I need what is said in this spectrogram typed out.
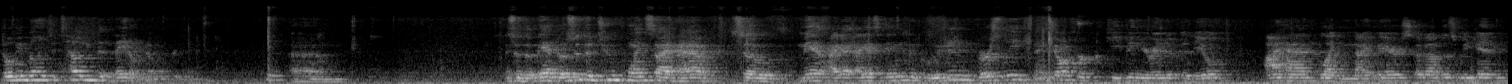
they'll be willing to tell you that they don't know everything. Um, so, man, those are the two points I have. So, man, I, I guess in conclusion, firstly, thank y'all for keeping your end of the deal. I had like nightmares about this weekend,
